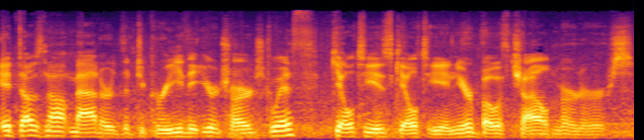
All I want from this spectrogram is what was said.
it does not matter the degree that you're charged with. Guilty is guilty, and you're both child murderers.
